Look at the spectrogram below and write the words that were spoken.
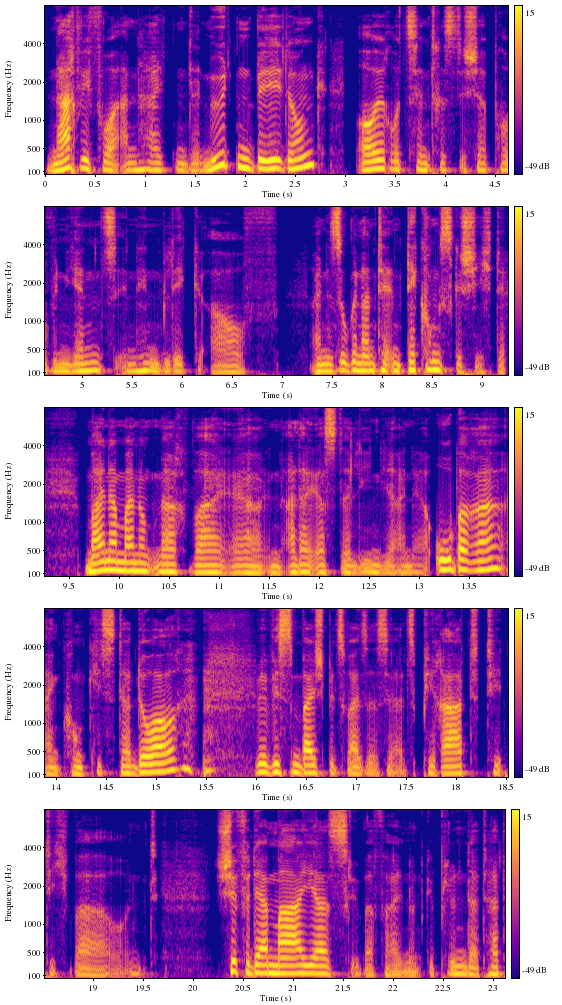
nach wie vor anhaltende Mythenbildung eurozentristischer Provenienz in Hinblick auf eine sogenannte Entdeckungsgeschichte. Meiner Meinung nach war er in allererster Linie ein Eroberer, ein Conquistador. Wir wissen beispielsweise, dass er als Pirat tätig war und Schiffe der Mayas überfallen und geplündert hat.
